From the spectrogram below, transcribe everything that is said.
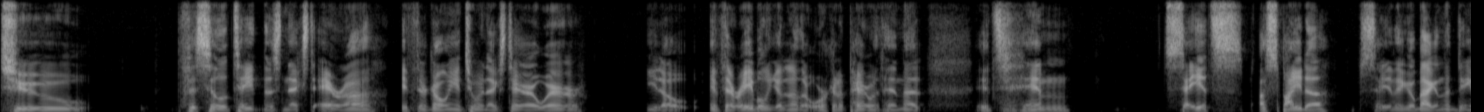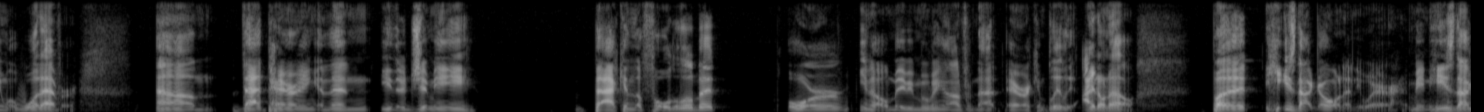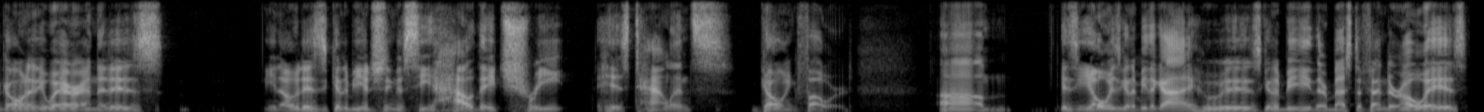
to facilitate this next era. If they're going into a next era where, you know, if they're able to get another Orca to pair with him, that it's him say it's a Spida, say they go back in the Dame, whatever. Um, that pairing, and then either Jimmy back in the fold a little bit, or you know maybe moving on from that era completely. I don't know, but he's not going anywhere. I mean, he's not going anywhere, and it is, you know, it is going to be interesting to see how they treat his talents going forward. Um, is he always going to be the guy who is going to be their best defender always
